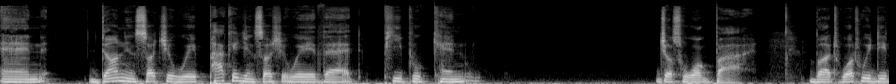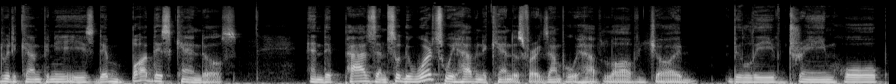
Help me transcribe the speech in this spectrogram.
and done in such a way, packaged in such a way that people can just walk by. But what we did with the company is they bought these candles and they passed them. So the words we have in the candles, for example, we have love, joy, believe, dream, hope,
